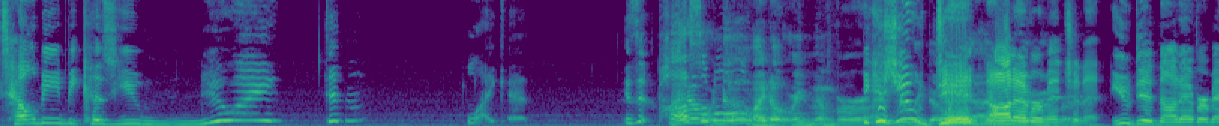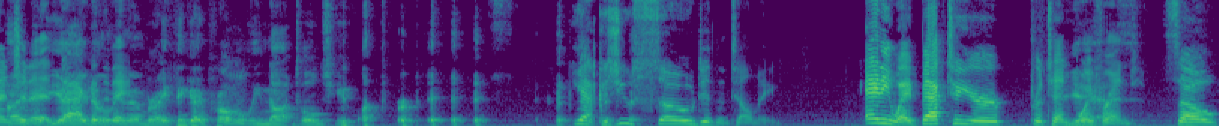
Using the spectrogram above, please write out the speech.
tell me because you knew I didn't like it? Is it possible? Don't know. I don't remember. Because I you really did yeah, not ever remember. mention it. You did not ever mention I, it yeah, back I in the don't day. remember. I think I probably not told you on purpose. Yeah, because you so didn't tell me. Anyway, back to your pretend Yes. boyfriend. So,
